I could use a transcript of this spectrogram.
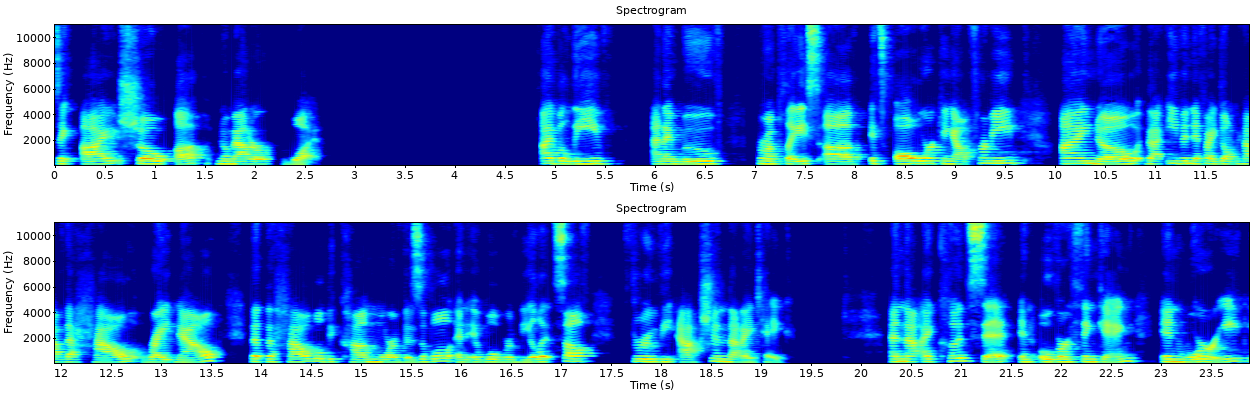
It's like I show up no matter what. I believe and I move from a place of it's all working out for me. I know that even if I don't have the how right now, that the how will become more visible and it will reveal itself through the action that I take and that I could sit in overthinking, in worry,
